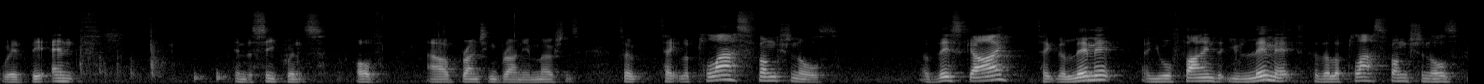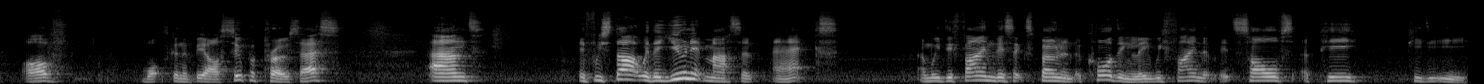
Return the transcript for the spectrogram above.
with the nth in the sequence of our branching Brownian motions. So take Laplace functionals of this guy, take the limit, and you will find that you limit to the Laplace functionals of what's going to be our super process. And if we start with a unit mass of x, and we define this exponent accordingly, we find that it solves a p PDE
